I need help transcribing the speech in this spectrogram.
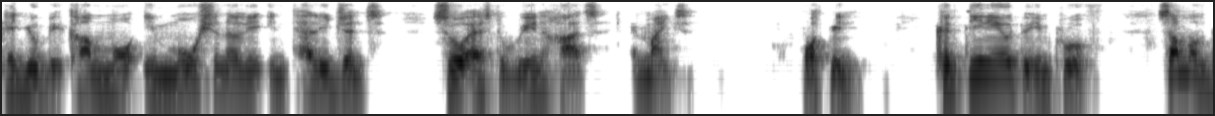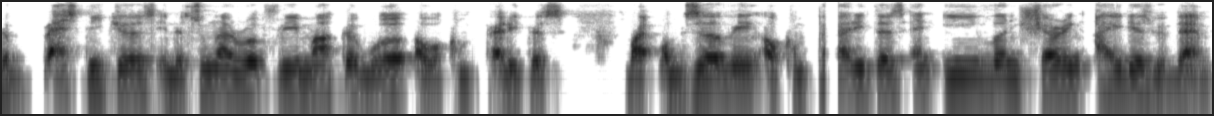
can you become more emotionally intelligent so as to win hearts and minds? 14. Continue to improve. Some of the best teachers in the Sungai Road Flea Market were our competitors. By observing our competitors and even sharing ideas with them,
